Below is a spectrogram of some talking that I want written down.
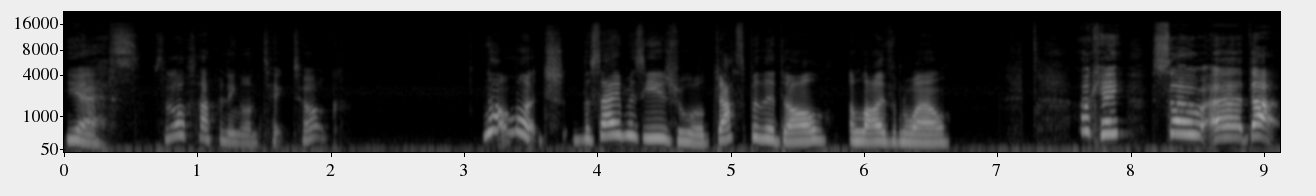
Yes, so lots happening on TikTok. Not much. The same as usual. Jasper the doll, alive and well. Okay, so uh, that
